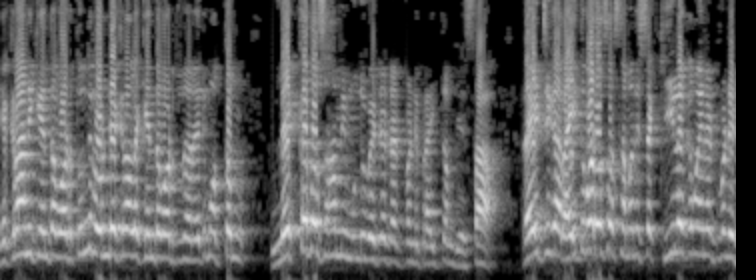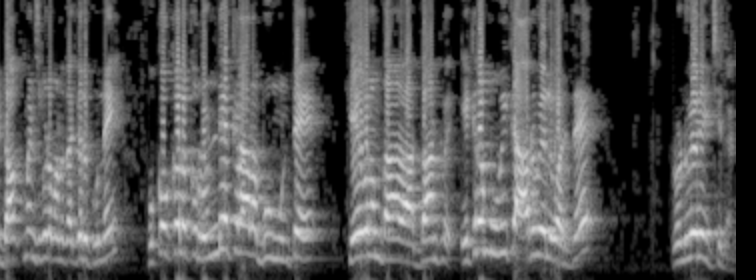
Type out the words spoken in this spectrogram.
ఎకరానికి ఎంత పడుతుంది రెండు ఎకరాలకు ఎంత పడుతుంది అనేది మొత్తం లెక్కతో సహా మీ ముందు పెట్టేటటువంటి ప్రయత్నం చేస్తా. రైట్ ఇక రైతు భరోసా సంబంధించిన కీలకమైనటువంటి డాక్యుమెంట్స్ కూడా మన దగ్గరకు ఉన్నాయి. ఒక్కొక్కరికి రెండు ఎకరాల భూమి ఉంటే కేవలం దా- దాంట్లో ఎకరం భూమికి ఆరు వేలు పడితే రెండు వేలు ఇచ్చిరట.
